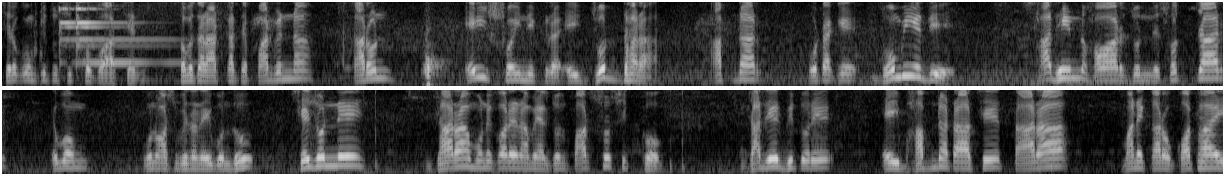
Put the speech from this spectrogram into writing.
সেরকম কিছু শিক্ষকও আছেন। তবে তারা আটকাতে পারবেন না, কারণ এই সৈনিকরা, এই যোদ্ধারা আপনার ওটাকে দমিয়ে দিয়ে স্বাধীন হওয়ার জন্যে সোচ্চার এবং কোনো অসুবিধা নেই বন্ধু। সেই জন্যে যারা মনে করেন আমি একজন পার্শ্ব শিক্ষক, যাদের ভিতরে এই ভাবনাটা আছে, তারা মানে কারও কথাই,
